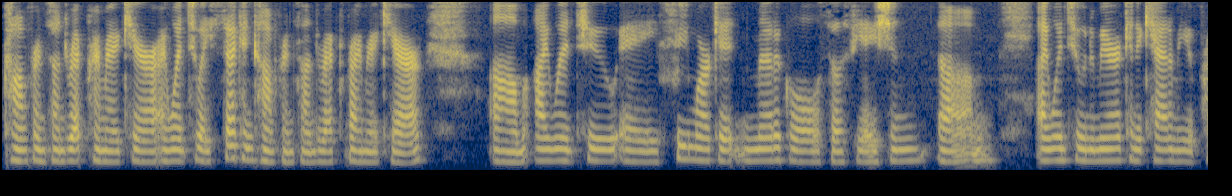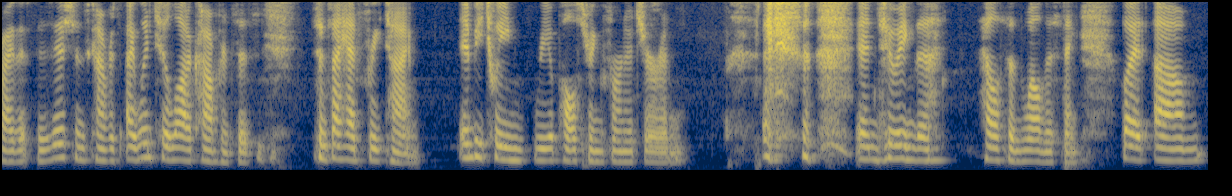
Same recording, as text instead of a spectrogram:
conference on direct primary care, I went to a second conference on direct primary care. Um, I went to a free market medical association. Um, I went to an American Academy of Private Physicians conference. I went to a lot of conferences mm-hmm. since I had free time in between reupholstering furniture and and doing the health and wellness thing. But um,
